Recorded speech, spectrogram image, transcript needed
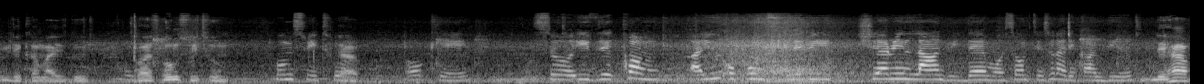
If they come back, it's good. Mm. Because home sweet home. Home sweet home. Yeah. Okay. Mm, so if they come, are you open to maybe sharing land with them or something so that they can build? They have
